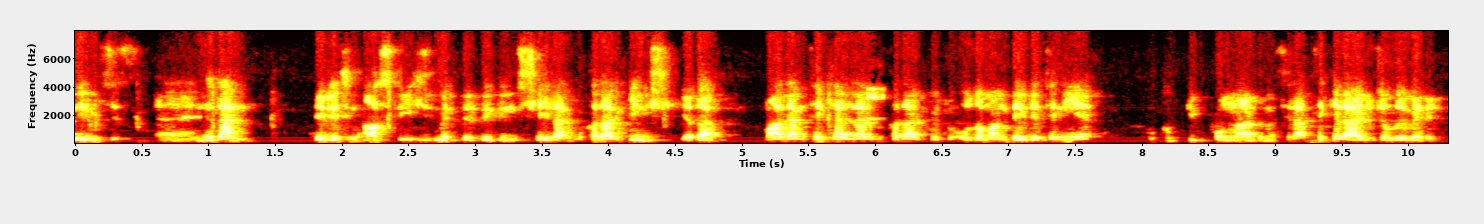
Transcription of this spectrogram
verimsiz, e, neden devletin asli hizmetleri dediğimiz şeyler bu kadar geniş. Ya da madem tekeller bu kadar kötü o zaman devlete niye hukuk gibi konularda mesela tekel ayrıcalığı verelim.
